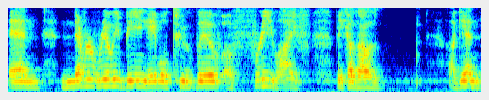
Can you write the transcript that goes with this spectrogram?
and never really being able to live a free life because I was again,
